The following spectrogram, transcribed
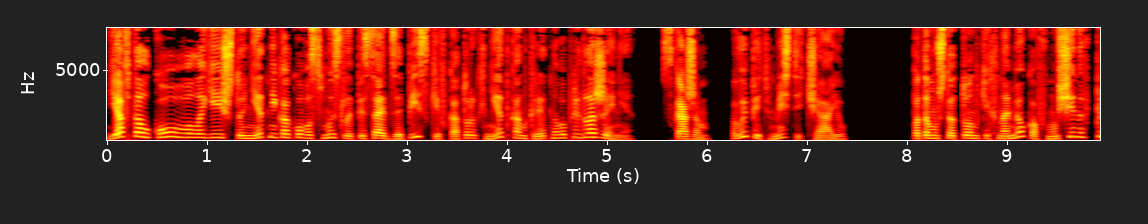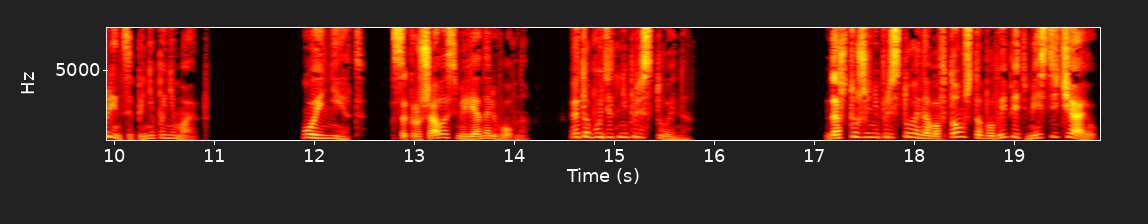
Я втолковывала ей, что нет никакого смысла писать записки, в которых нет конкретного предложения. Скажем, выпить вместе чаю. Потому что тонких намеков мужчины в принципе не понимают. «Ой, нет», — сокрушалась Милена Львовна. Это будет непристойно. Да что же непристойного в том, чтобы выпить вместе чаю?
